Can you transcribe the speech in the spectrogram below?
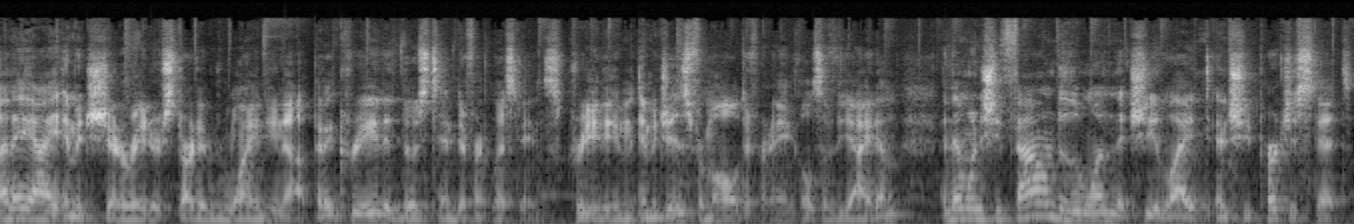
an AI image generator started winding up and it created those 10 different listings, creating images from all different angles of the item. And then when she found the one that she liked and she purchased it,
